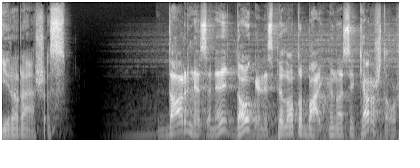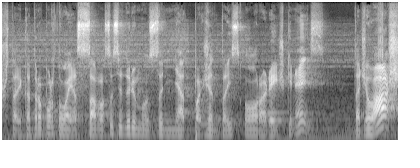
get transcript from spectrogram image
yra rašęs. Dar neseniai daugelis pilotų baiminosi keršto už tai, kad raportuoja savo susidūrimus su net pažintais oro reiškiniais. Tačiau aš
